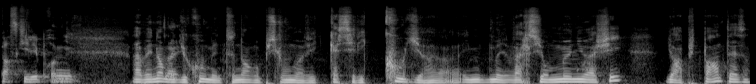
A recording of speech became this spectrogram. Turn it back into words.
Parce qu'il est premier. Ah mais non, mais du coup, maintenant, puisque vous m'avez cassé les couilles, euh, une version menu haché, il y aura plus de parenthèses.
